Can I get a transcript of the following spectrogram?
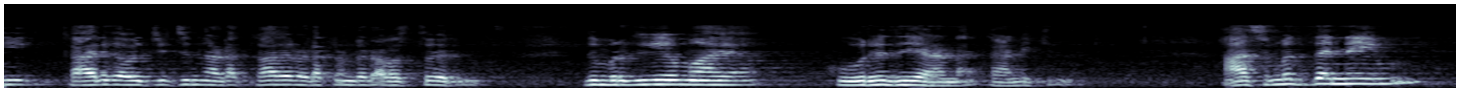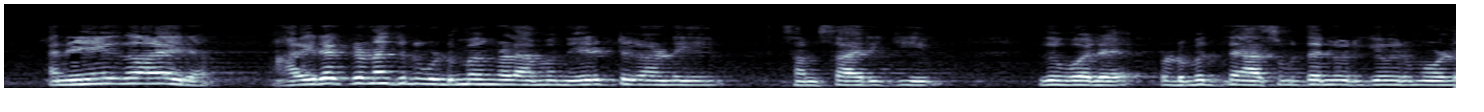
ഈ കാൽ കവച്ച് വെച്ച് നടക്കാതെ കിടക്കേണ്ട ഒരു അവസ്ഥ വരുന്നു. ഇത് മൃഗീയമായ ക്രൂരതയാണ് കാണിക്കുന്നത്. ആശ്രമത്തിൽ തന്നെയും അനേകായിരം ആയിരക്കണക്കിന് കുടുംബങ്ങളെ അമ്മ നേരിട്ട് കാണുകയും സംസാരിക്കുകയും ഇതുപോലെ കുടുംബത്തിന്റെ ആശ്രമത്തിൽ തന്നെ ഒരിക്കൽ വരുമ്പോൾ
